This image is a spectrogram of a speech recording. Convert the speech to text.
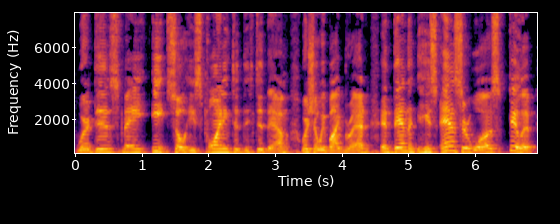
where this may eat? So he's pointing to, to them, where shall we buy bread? And then his answer was, Philip,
